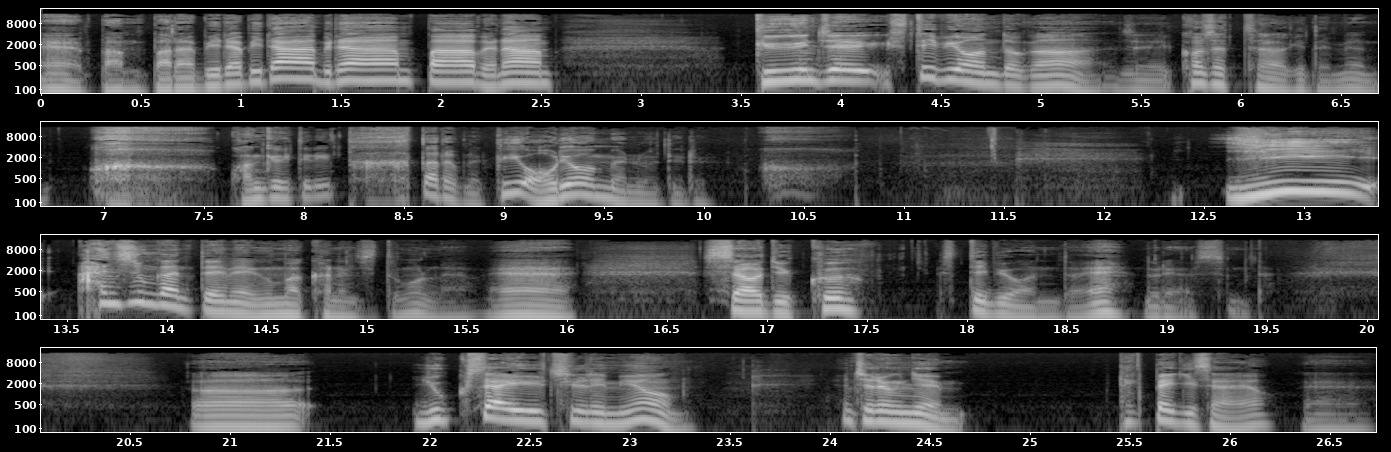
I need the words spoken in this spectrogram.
예, 빰빠라비라비라비람 빠베람. 그 이제 스티비 원더가 이제 콘서트 하게 되면 와, 관객들이 다 따라 부르는 그 어려운 멜로디를 이 한순간 때문에 음악하는지도 몰라요. 예. 서듀크 스티비 원더의 노래였습니다. 어, 6417님이요. 현철형님, 택배기사예요. 예.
